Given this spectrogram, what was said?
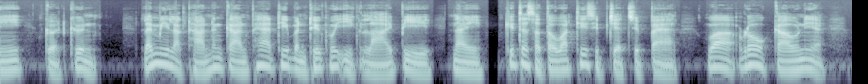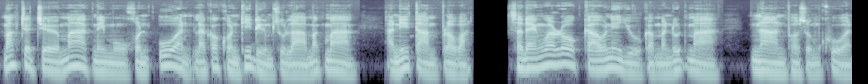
นี้เกิดขึ้น และมีหลักฐานทางการแพทย์ที่บันทึกไว้อีกหลายปี ในคริสตศตวรรษที่ 17-18 ว่าโรคเกาต์เนี่ยมักจะเจอมากในหมู่คนอ้วน แล้วก็คนที่ดื่มสุรามากๆ อันนี้ตามประวัติ แสดงว่าโรคเกาต์เนี่ยอยู่กับมนุษย์มา นานพอสมควร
